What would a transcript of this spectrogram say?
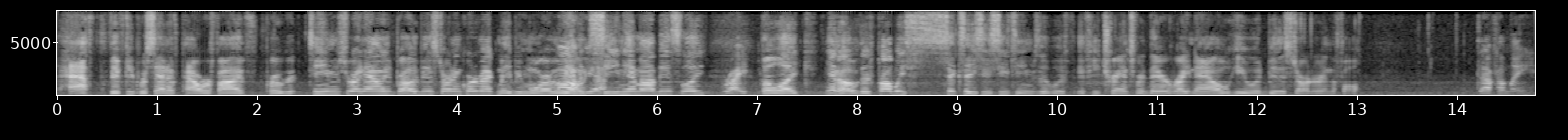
half, 50% of Power 5 progr- teams right now, he'd probably be a starting quarterback, maybe more. I mean, we Oh, haven't yeah. seen him, obviously. right. But like you know, there's probably six ACC teams that if, if he transferred there right now, he would be the starter in the fall. Definitely,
